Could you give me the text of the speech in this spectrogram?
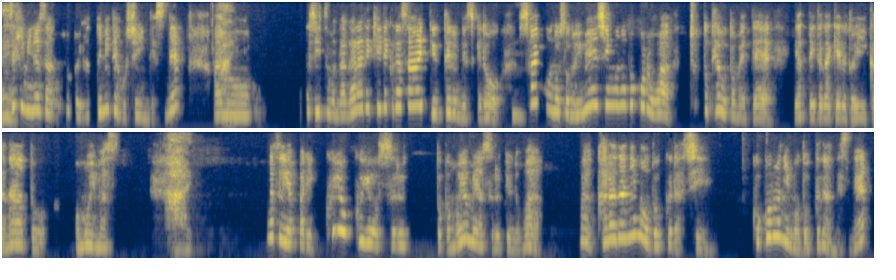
ええ、ぜひ皆さんちょっとやってみてほしいんですね。あの、はい、私いつもながらで聞いてくださいって言ってるんですけど、うん、最後のそのイメージングのところは、ちょっと手を止めてやっていただけるといいかなと思います。はい。まずやっぱり、くよくよするとか、もやもやするっていうのは、まあ、体にも毒だし、心にも毒なんですね。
